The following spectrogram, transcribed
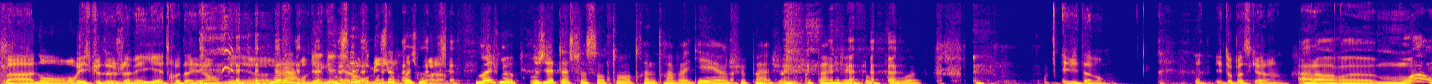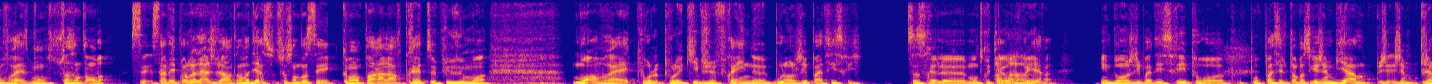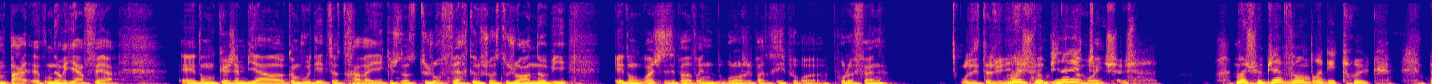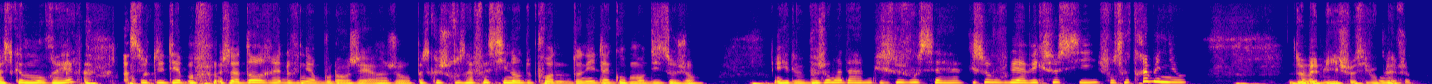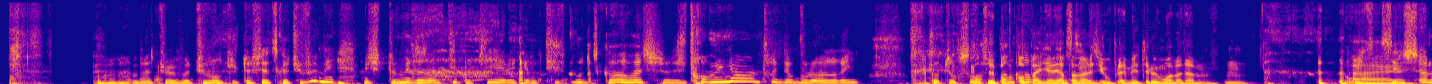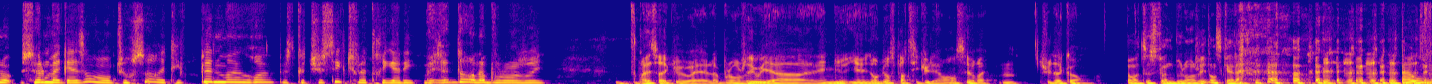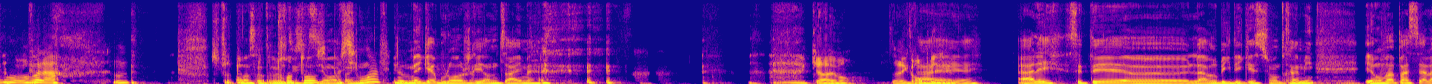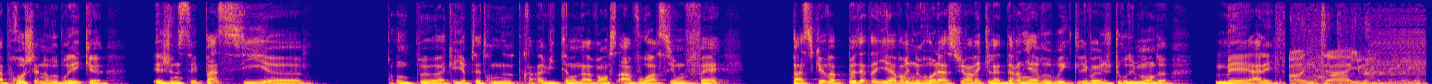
bah non, on risque de jamais y être d'ailleurs. Mais euh, je prends bien gagner à l'euro million. Moi, je me projette à 60 ans en train de travailler. Hein. Je ne veux pas, je, je pas arriver beaucoup. Hein. Évidemment. Et toi, Pascal Alors, euh, moi, en vrai, bon, 60 ans, ça dépend de l'âge de la retraite. On va dire 60 ans, c'est quand on part à la retraite, plus ou moins. Moi, en vrai, pour l'équipe, je ferais une boulangerie-pâtisserie. Ce serait le, mon truc à ah. ouvrir. Une boulangerie-pâtisserie pour, pour, passer le temps. Parce que j'aime bien, j'aime, j'aime pas ne rien faire. Et donc, j'aime bien, comme vous dites, travailler quelque chose, toujours faire quelque chose, toujours un hobby. Et donc, ouais, je sais pas, ouvrir une boulangerie-pâtisserie pour, pour le fun. Aux États-Unis Moi, je veux bien. Ah, moi, je veux bien vendre des trucs. Parce que mon rêve, c'est de dire, j'adorerais devenir boulanger un jour. Parce que je trouve ça fascinant de pouvoir donner de la gourmandise aux gens. Et le bonjour madame, qu'est-ce que je vous sers Qu'est-ce que vous voulez avec ceci? Je trouve ça très mignon. De belles miches, s'il vous plaît. Voilà, bah, tu, tu, tu t'achètes ce que tu veux, mais, mais je te mets dans un petit papier avec un petit bout de scotch. C'est trop mignon, un truc de boulangerie. Quand tu ressens. Oh, c'est pas de campagne, il a l'air pas mal, s'il vous plaît. Mettez-le moi, madame. Hmm. Ah, c'est le seul, seul magasin où tu ressors et tu es pleinement heureux parce que tu sais que tu vas te régaler. Mais j'adore la boulangerie. Ouais, c'est vrai que la boulangerie, où il y, a une, y a une ambiance particulière, hein, c'est vrai. Hmm, je suis d'accord. On va tous faire une boulangerie dans ce cas-là. Ah, voilà. On va se retrouver 30 ans, c'est pas si loin, Une méga boulangerie on time. Carrément. Avec grand plaisir. Allez, c'était euh, la rubrique des questions entre amis. Et on va passer à la prochaine rubrique. Et je ne sais pas si euh, on peut accueillir peut-être notre invité en avance, à voir si on le fait. Parce que va peut-être y avoir une relation avec la dernière rubrique, les voyages autour du monde. Mais allez. On time.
